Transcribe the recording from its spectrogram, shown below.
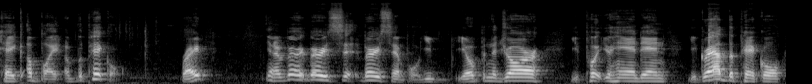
take a bite of the pickle. Right? You know, very, very, very simple. You, you open the jar, you put your hand in, you grab the pickle,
